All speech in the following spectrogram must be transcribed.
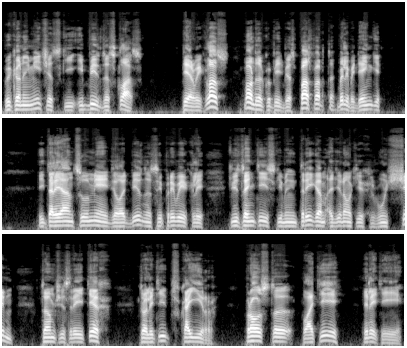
в экономический и бизнес-класс. Первый класс можно купить без паспорта, были бы деньги. Итальянцы умеют делать бизнес и привыкли к византийским интригам одиноких мужчин, в том числе и тех, кто летит в Каир. Просто плати и лети.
